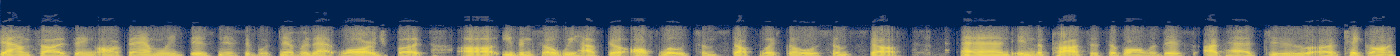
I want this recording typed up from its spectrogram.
downsizing our family business. It was never that large, but uh, even so, we have to offload some stuff, let go of some stuff. And in the process of all of this, I've had to uh, take on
